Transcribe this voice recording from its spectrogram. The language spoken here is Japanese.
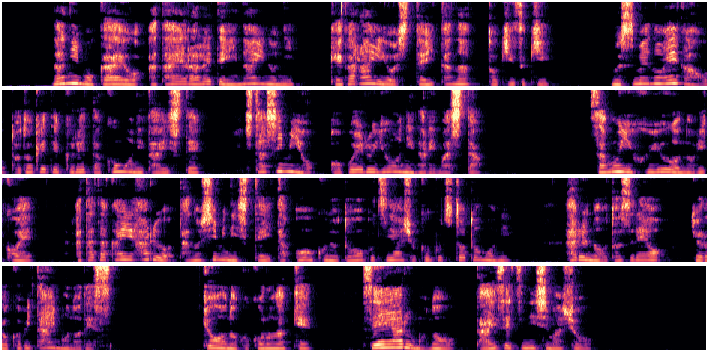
何も害を与えられていないのに毛払いをしていたなと気づき、娘の笑顔を届けてくれた雲に対して親しみを覚えるようになりました。寒い冬を乗り越え、暖かい春を楽しみにしていた多くの動物や植物とともに、春の訪れを喜びたいものです。今日の心がけ、性あるものを大切にしましょう。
